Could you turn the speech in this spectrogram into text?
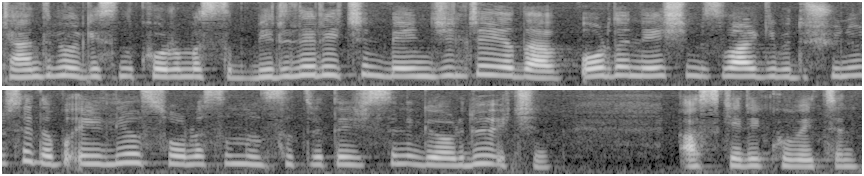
kendi bölgesini koruması birileri için bencilce ya da orada ne işimiz var gibi düşünülse de bu 50 yıl sonrasının stratejisini gördüğü için askeri kuvvetin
